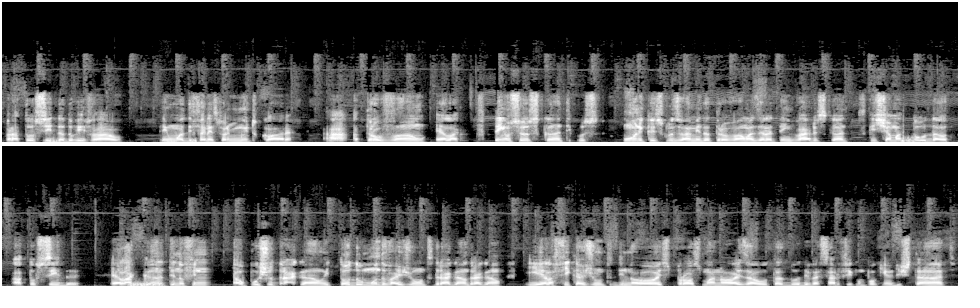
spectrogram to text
para a torcida do rival? Tem uma diferença para mim muito clara. A Trovão, ela tem os seus cânticos, única e exclusivamente da Trovão, mas ela tem vários cânticos que chama toda a torcida. Ela canta e no final puxa o dragão e todo mundo vai junto, dragão, dragão, e ela fica junto de nós, próximo a nós, a outra do adversário fica um pouquinho distante.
